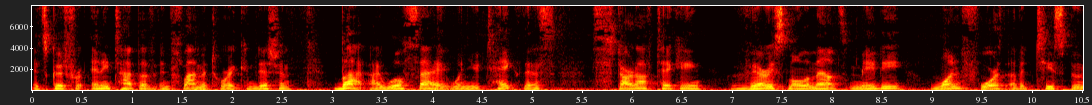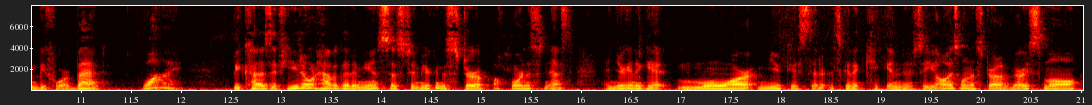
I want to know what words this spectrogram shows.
It's good for any type of inflammatory condition. But I will say, when you take this, start off taking very small amounts, maybe one fourth of a teaspoon before bed. Why? Because if you don't have a good immune system, you're going to stir up a hornet's nest and you're going to get more mucus that it's going to kick in there. So you always want to start off very small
